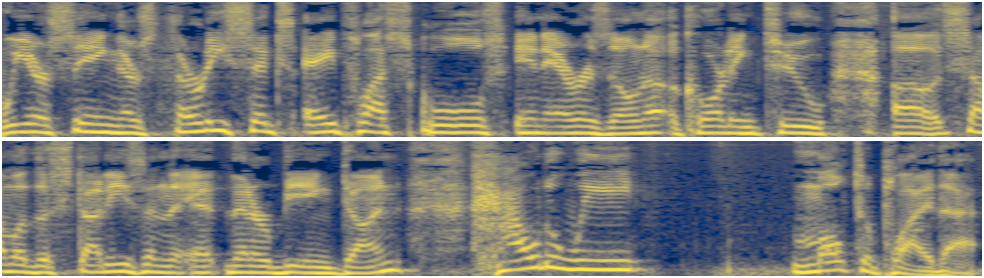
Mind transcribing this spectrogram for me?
We are seeing there's 36 A plus schools in Arizona, according to uh, some of the studies the, that are being done. How do we multiply that?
